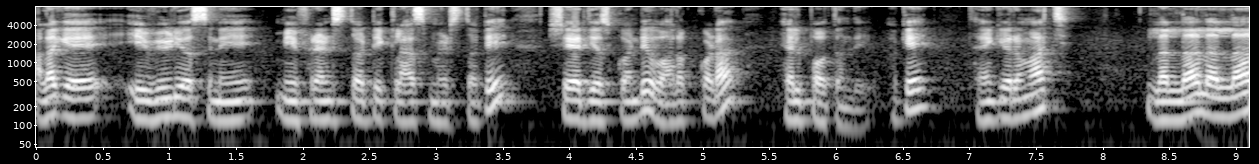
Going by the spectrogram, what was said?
అలాగే ఈ వీడియోస్ని మీ ఫ్రెండ్స్ తోటి క్లాస్మేట్స్ తోటి షేర్ చేసుకోండి. వాళ్ళకు కూడా హెల్ప్ అవుతుంది. Okay? Thank you very much. లల్లా లల్లా.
